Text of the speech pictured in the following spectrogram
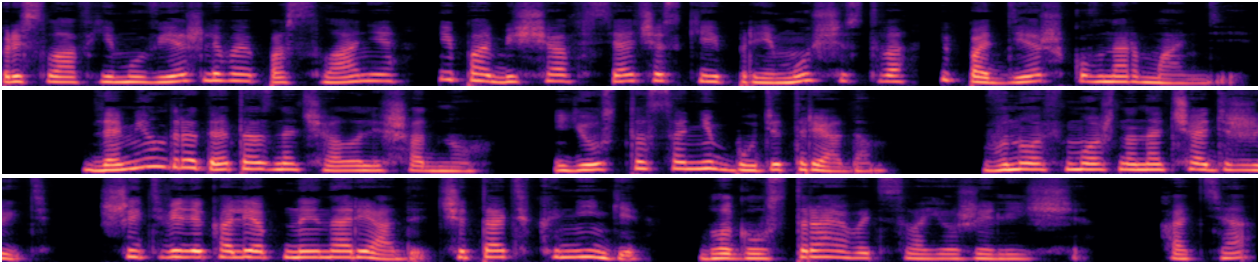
прислав ему вежливое послание и пообещав всяческие преимущества и поддержку в Нормандии. Для Милдред это означало лишь одно: Юстаса не будет рядом. Вновь можно начать жить, шить великолепные наряды, читать книги, благоустраивать свое жилище. Хотя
